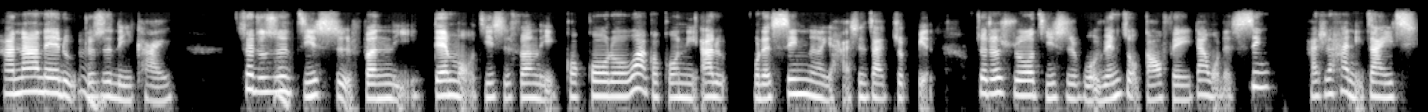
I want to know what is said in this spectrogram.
离れる就是离开，嗯，所以就是即使分离，でも即使分离，心はここにある，我的心呢也还是在这边。这就是说，即使我远走高飞，但我的心还是和你在一起。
